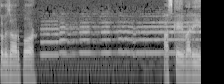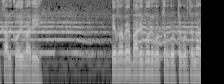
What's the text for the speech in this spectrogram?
চলে যাওয়ার পর, আজকে এই বাড়ি, কালকে ওই বাড়ি, এভাবে বাড়ি পরিবর্তন করতে করতে না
